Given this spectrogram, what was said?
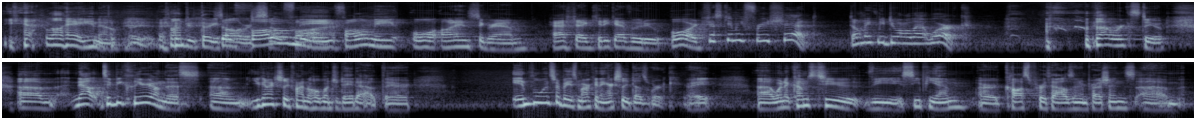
Yeah. Well, hey, you know, 130 So followers follow so me, follow me or on Instagram hashtag Kitty Cat Voodoo, or just give me free shit. Don't make me do all that work. that works too. Um, now, to be clear on this, um, you can actually find a whole bunch of data out there. Influencer based marketing actually does work, right? Uh, when it comes to the CPM or cost per thousand impressions, um,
